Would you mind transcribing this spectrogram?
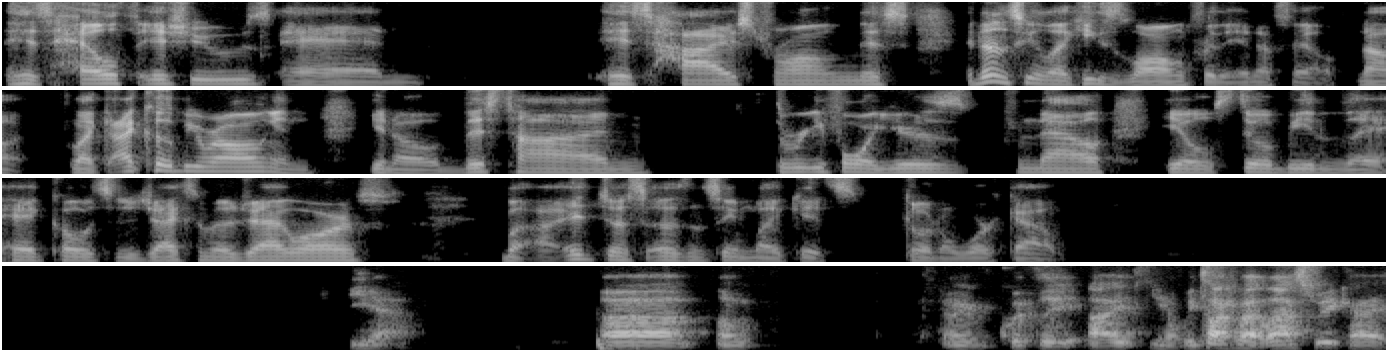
his health issues and his high strongness, it doesn't seem like he's long for the NFL. Now, like I could be wrong, and you know, this time, three, four years from now, he'll still be the head coach of the Jacksonville Jaguars. But it just doesn't seem like it's going to work out. Yeah. Um, um, um, quickly, I you know we talked about last week. I,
